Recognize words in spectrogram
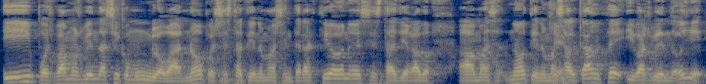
y pues vamos viendo así como un global, ¿no? Pues esta tiene más interacciones, esta ha llegado a más, ¿no? Tiene más alcance y vas viendo, oye,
